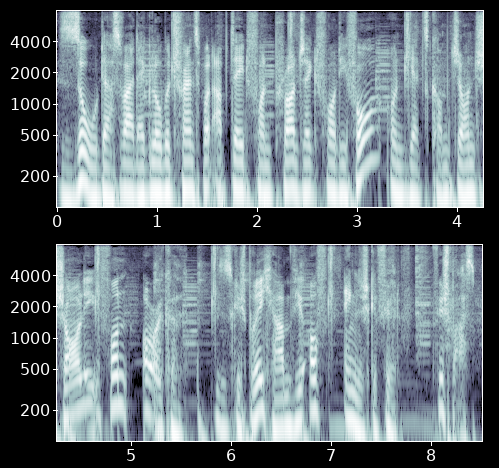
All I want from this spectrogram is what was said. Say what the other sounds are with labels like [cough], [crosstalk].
So, das war der Global Transport Update von Project 44 und jetzt kommt John Shawley von Oracle. Dieses Gespräch haben wir auf Englisch geführt. Viel Spaß.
